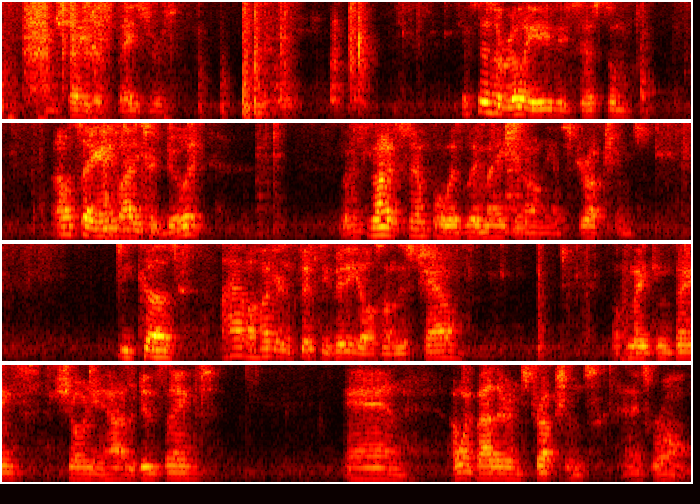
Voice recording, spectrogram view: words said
I'll show you the spacers. This is a really easy system. I would say anybody could do it, but it's not as simple as they make it on the instructions. Because I have 150 videos on this channel of making things showing you how to do things. And I went by their instructions and it's wrong.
